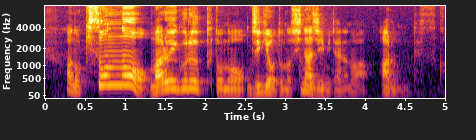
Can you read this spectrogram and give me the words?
あの既存の丸いグループとの事業とのシナジーみたいなのはあるんですか？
